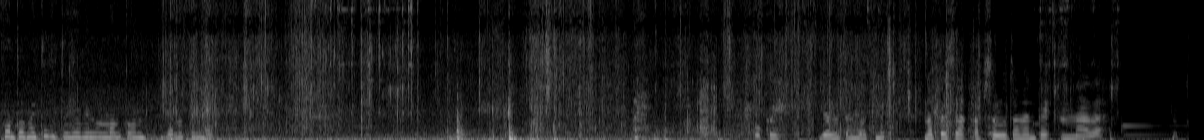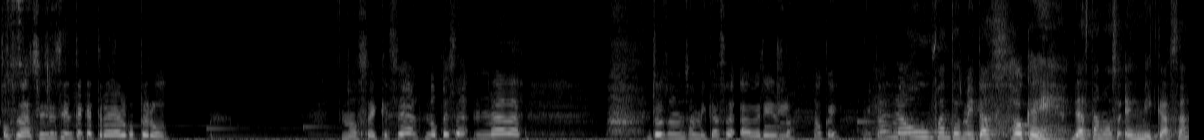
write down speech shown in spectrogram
Fantasmitas, estoy lloviendo un montón. Ya lo tengo. Ok, ya lo tengo aquí. No pesa absolutamente nada. O sea, sí se siente que trae algo, pero no sé qué sea. No pesa nada. Entonces vamos a mi casa a abrirlo, ¿ok? Hello, fantasmitas. Ok, ya estamos en mi casa.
